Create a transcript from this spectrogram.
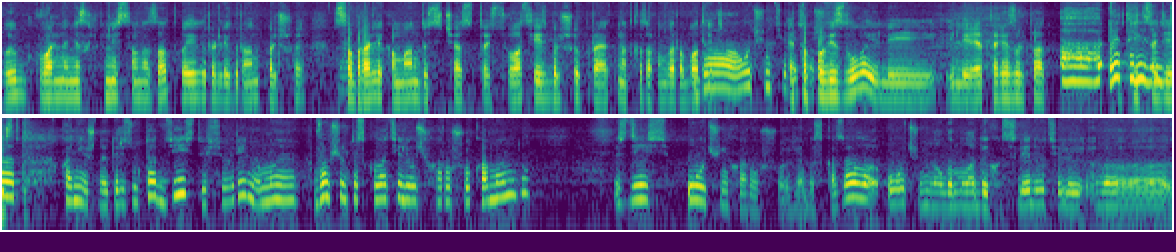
Вы буквально несколько месяцев назад выиграли грант большой, собрали команду сейчас, то есть у вас есть большой проект, над которым вы работаете. Да, очень интересно. это повезло или, или это результат? А, это результат, действий? Конечно, это результат действий все время. Мы, в общем-то, сколотили очень хорошую команду. Здесь очень хорошую, я бы сказала. Очень много молодых исследователей э,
